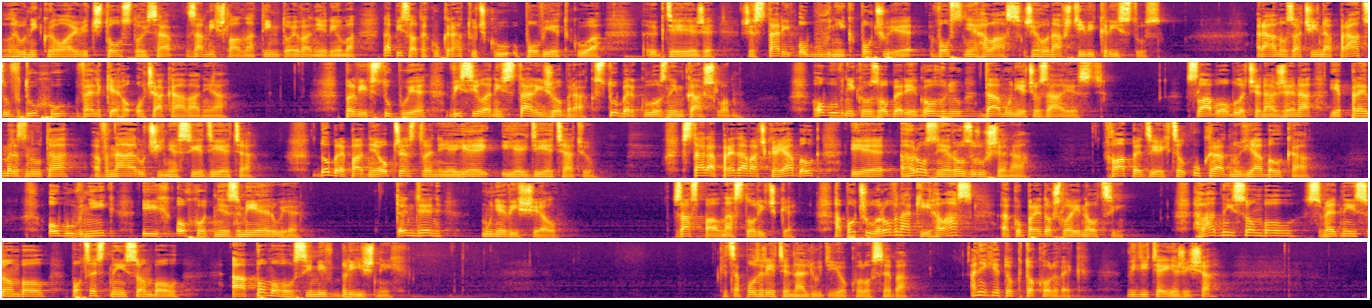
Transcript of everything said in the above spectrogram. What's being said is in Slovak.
Lev Nikolajevič Tolstoj sa zamýšľal nad týmto evaníliom a napísal takú krátučku poviedku, a, kde je, že, že starý obuvník počuje vo sne hlas, že ho navštívi Kristus. Ráno začína prácu v duchu veľkého očakávania. Prvý vstupuje vysílený starý žobrák s tuberkulóznym kašlom. Obuvníkov zoberie k ohňu, dá mu niečo zájesť. Slabo oblečená žena je premrznutá a v náručí nesie dieťa. Dobre padne občerstvenie jej i jej dieťaťu. Stará predávačka jablk je hrozne rozrušená. Chlapec jej chcel ukradnúť jablka. Obuvník ich ochotne zmieruje. Ten deň mu nevyšiel. Zaspal na stoličke a počul rovnaký hlas ako predošlej noci – Hladný som bol, smedný som bol, pocestný som bol a pomohol si mi v blížnych. Keď sa pozriete na ľudí okolo seba, a nech je to ktokoľvek, vidíte Ježiša?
